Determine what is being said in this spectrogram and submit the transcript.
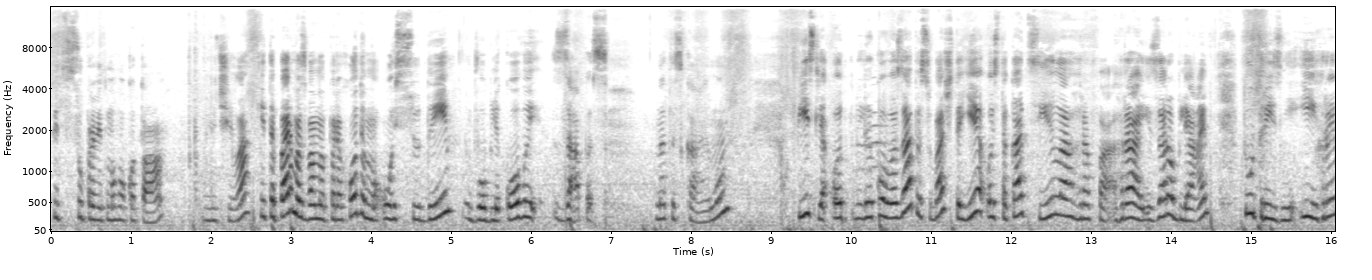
під супровід мого кота. Включила. І тепер ми з вами переходимо ось сюди в обліковий запис. Натискаємо. Після облікового запису, бачите, є ось така ціла графа. Грай і заробляй. Тут різні ігри.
